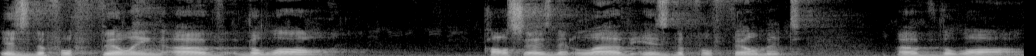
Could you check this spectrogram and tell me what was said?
is the fulfilling of the law. Paul says that love is the fulfillment of the law.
